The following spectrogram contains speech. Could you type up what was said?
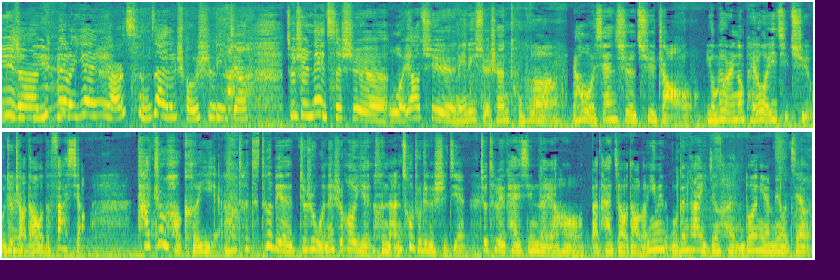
讪遇的。为了艳遇而存在的城市丽江，就是那次是我要去梅里雪山徒步嘛，嗯然后我先是去找有没有人能陪我一起去，我就找到我的发小。他正好可以，然后特特特别，就是我那时候也很难凑出这个时间，就特别开心的，然后把他叫到了，因为我跟他已经很多年没有见了，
